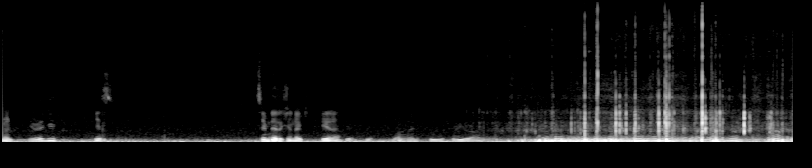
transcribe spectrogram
Run. You ready? Yes. Same direction, right? Here, huh? Yes, yes. One, two, three, run. Run, run, run, run, run, run, run, run, run, run, run, run, run.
